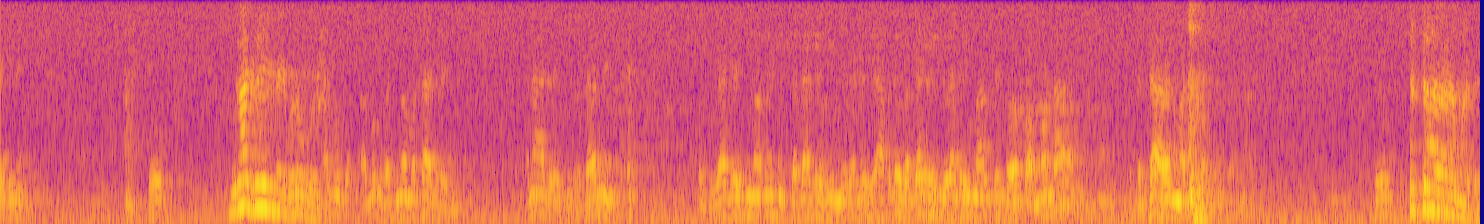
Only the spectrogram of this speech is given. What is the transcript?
રહીને દુરાગ્રહી નહીં બરોબર અમુક અમુક હદમાં મતાજ રહી અને આગ્રહી વધારે નહીં પણ દુરાગ્રહી માને નહીં કદાગ્રહી નિરાગ્રહી. આપણે તો કદાગ્રહી દુરાગ્રહી માલ છે તો કામમાં ના આવે. માટે જાય. માટે?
